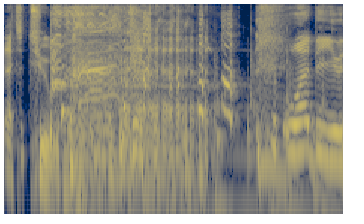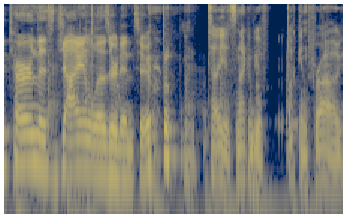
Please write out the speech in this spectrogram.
That's a two. what do you turn this giant lizard into? I tell you, it's not going to be a fucking frog.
